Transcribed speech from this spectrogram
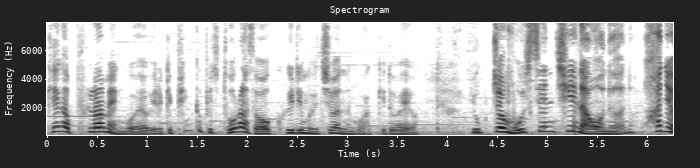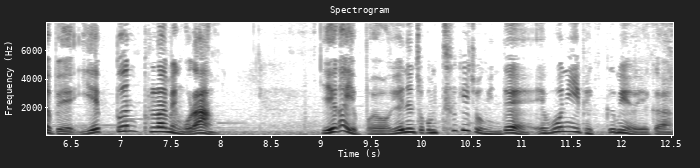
걔가 플라멩고예요. 이렇게 핑크빛이 돌아서 그림을 지었는 것 같기도 해요. 6.5cm 나오는 환엽의 예쁜 플라멩고랑 얘가 예뻐요. 얘는 조금 특이종인데 에보니 백금이에요. 얘가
